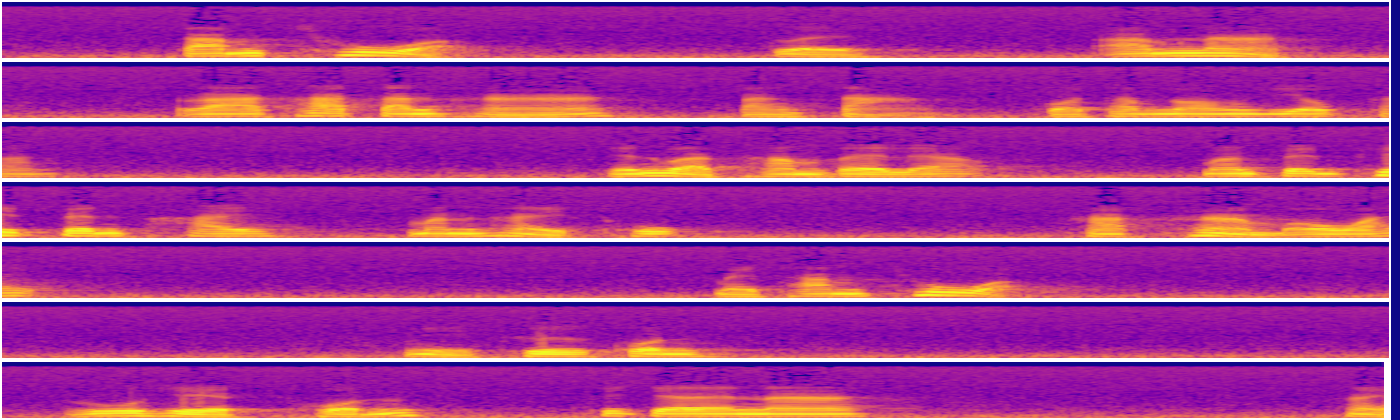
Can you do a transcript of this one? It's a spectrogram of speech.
ำกรรมชั่ว ด้วยอำนาจ ราคาตันหาต่างๆก็ทำนองเดียวกัน เห็นว่าทำไปแล้ว มันเป็นพิษเป็นภัย มันให้ทุกข์หักห้ามเอาไว้ ไม่ทำชั่ว นี่คือคน รู้เหตุผลที่เจรณาให้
